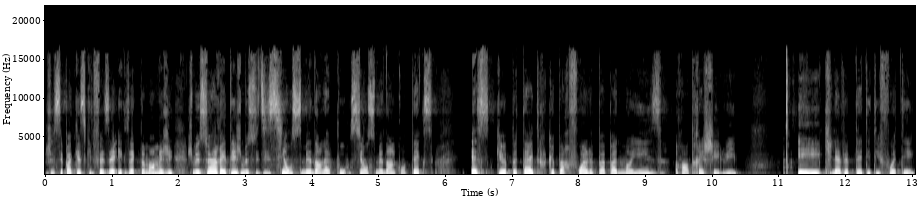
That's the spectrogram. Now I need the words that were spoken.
Je ne sais pas qu'est-ce qu'il faisait exactement, mais je me suis arrêtée, je me suis dit, si on se met dans la peau, si on se met dans le contexte, est-ce que peut-être que parfois le papa de Moïse rentrait chez lui et qu'il avait peut-être été fouetté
